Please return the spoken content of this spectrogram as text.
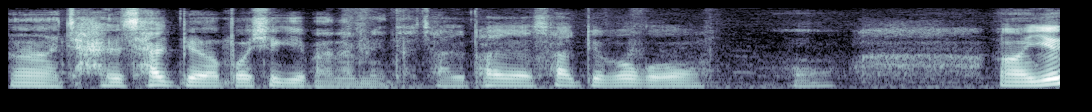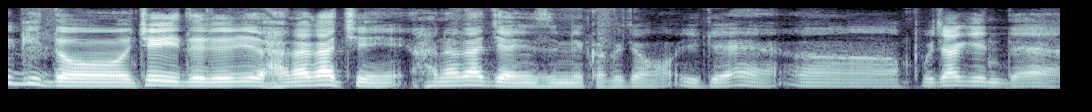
어, 잘 살펴보시기 바랍니다. 잘 파- 살펴보고 어, 어, 여기도 저희들 하나같이 하나같이 아니습니까? 그죠? 이게 어, 부작인데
